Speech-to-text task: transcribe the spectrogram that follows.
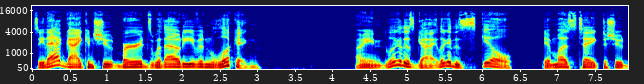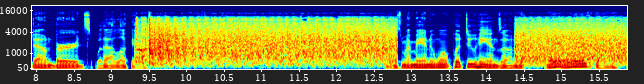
See, that guy can shoot birds without even looking. I mean, look at this guy. Look at the skill it must take to shoot down birds without looking. That's my man who won't put two hands on it. Oh, at this guy.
